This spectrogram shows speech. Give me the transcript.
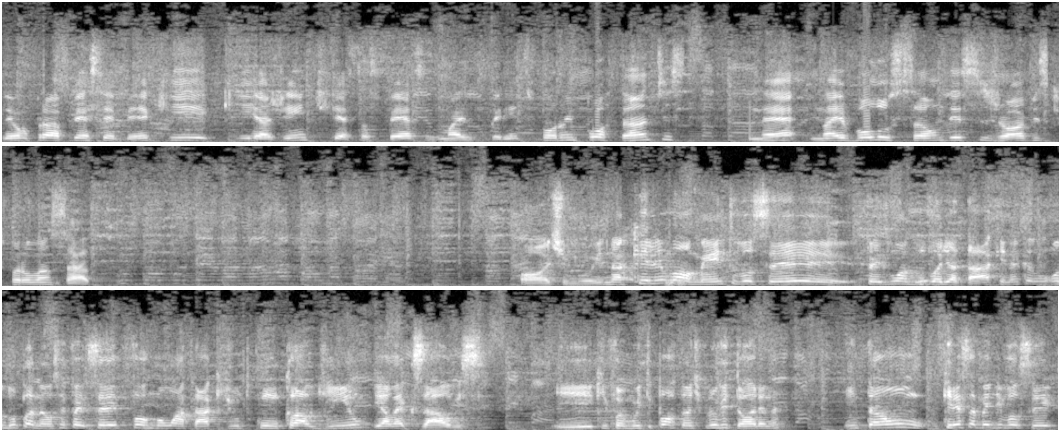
deu para perceber que, que a gente, essas peças mais experientes, foram importantes né, na evolução desses jovens que foram lançados. Ótimo. E naquele momento você fez uma dupla de ataque, né? Uma dupla não, você, fez, você formou um ataque junto com Claudinho e Alex Alves. E que foi muito importante pro Vitória, né? Então, queria saber de você,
